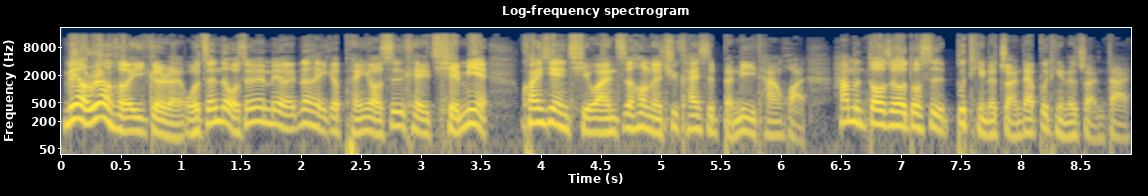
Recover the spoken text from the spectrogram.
没有任何一个人，我真的我身边没有任何一个朋友是可以前面宽限期完之后呢，去开始本利摊还，他们到最后都是不停的转贷，不停的转贷，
